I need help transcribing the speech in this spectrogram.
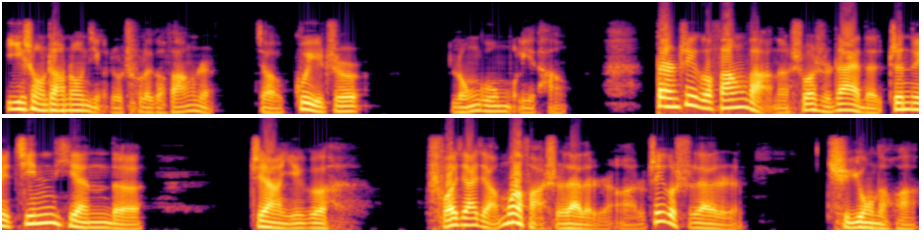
医圣张仲景就出了个方子。叫桂枝龙骨牡蛎汤，但是这个方法呢，说实在的，针对今天的这样一个佛家讲末法时代的人啊，这个时代的人去用的话，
